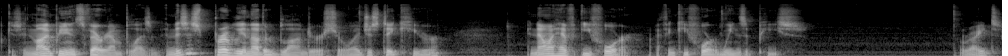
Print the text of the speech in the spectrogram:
Because in my opinion, it's very unpleasant. And this is probably another blunder, so I just take here. And now I have e4. I think e4 wins a piece right?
